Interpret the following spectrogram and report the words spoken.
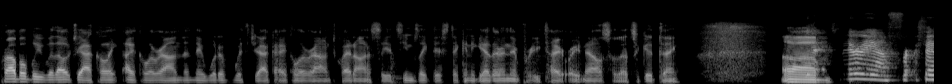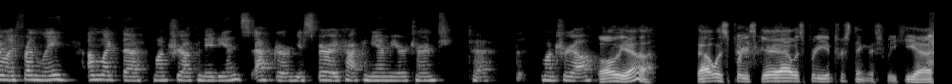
probably without Jack Eichel around than they would have with Jack Eichel around. Quite honestly, it seems like they're sticking together and they're pretty tight right now, so that's a good thing. Um, very uh, fr- family friendly, unlike the Montreal Canadiens after Jesperi Kotkaniemi returned to Montreal. Oh yeah, that was pretty scary. That was pretty interesting this week. He uh,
